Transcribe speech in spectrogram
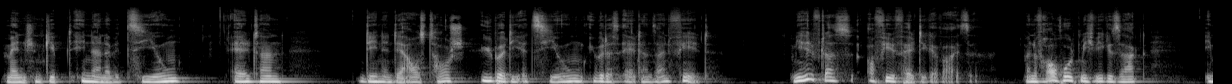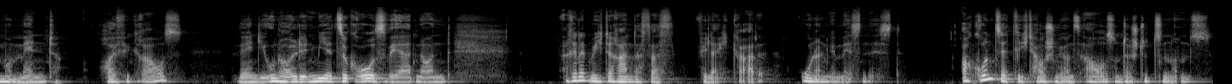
Menschen gibt in einer Beziehung, Eltern, denen der Austausch über die Erziehung, über das Elternsein fehlt. Mir hilft das auf vielfältige Weise. Meine Frau holt mich, wie gesagt, im Moment häufig raus, wenn die Unholde in mir zu groß werden und erinnert mich daran, dass das vielleicht gerade unangemessen ist. Auch grundsätzlich tauschen wir uns aus, unterstützen uns.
